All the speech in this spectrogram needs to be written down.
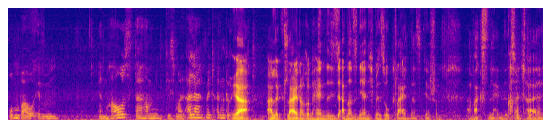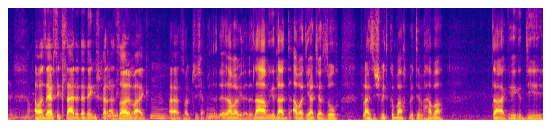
Umbau im, im Haus. Da haben diesmal alle mit angepackt. Ja, alle kleineren Hände. Diese anderen sind ja nicht mehr so klein. Das sind ja schon Erwachsenenhände zum Teil. Ne? Aber selbst die kleine, da denke ich gerade an Solveig. Hm. Äh, sollte ich, hm. Den haben wir wieder den Namen genannt. Aber die hat ja so fleißig mitgemacht mit dem Hammer da gegen die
